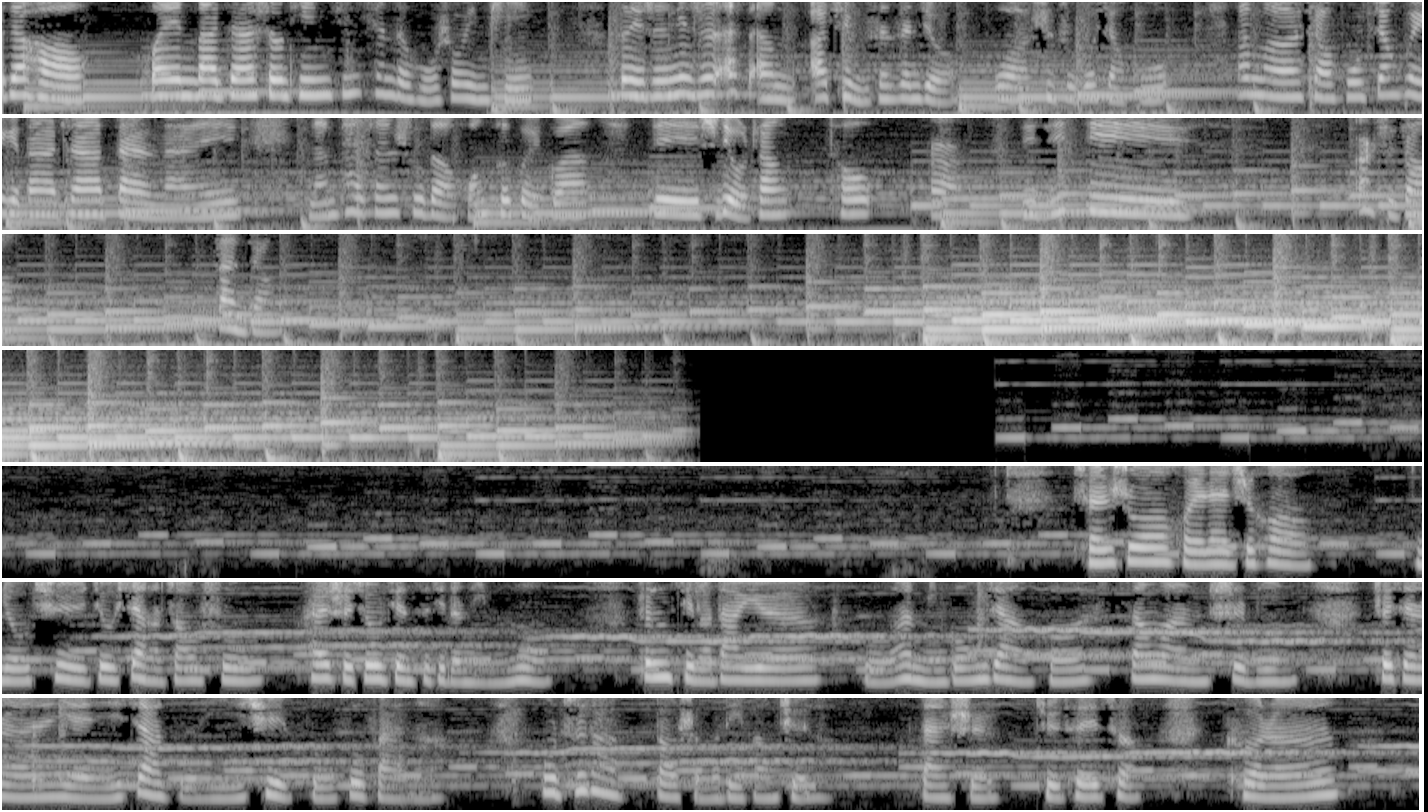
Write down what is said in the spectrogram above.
大家好，欢迎大家收听今天的胡说影评，这里是荔枝 FM 二七五三三九，我是主播小胡。那么小胡将会给大家带来南派三叔的《黄河鬼关》第十九章偷二，以及第二十章湛江。传说回来之后，牛去就下了诏书，开始修建自己的陵墓，征集了大约五万名工匠和三万士兵。这些人也一下子一去不复返了，不知道到什么地方去了。但是据推测，可能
